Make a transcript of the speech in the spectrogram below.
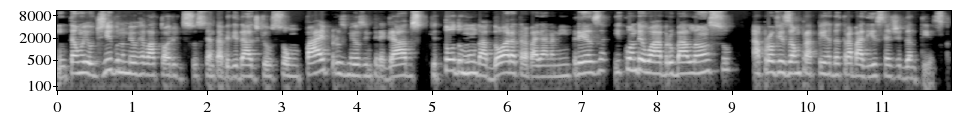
Então, eu digo no meu relatório de sustentabilidade que eu sou um pai para os meus empregados, que todo mundo adora trabalhar na minha empresa, e quando eu abro o balanço, a provisão para perda trabalhista é gigantesca.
